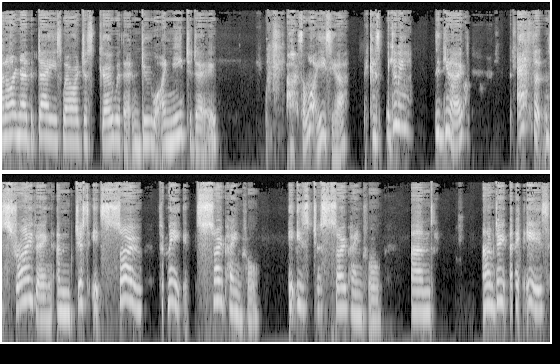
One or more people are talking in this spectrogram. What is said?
And I know the days where I just go with it and do what I need to do. Oh, it's a lot easier because doing, you know, effort and striving and just it's so for me it's so painful. It is just so painful and and I'm doing and it is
